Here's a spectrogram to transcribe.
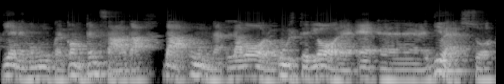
viene comunque compensata da un lavoro ulteriore e eh, diverso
